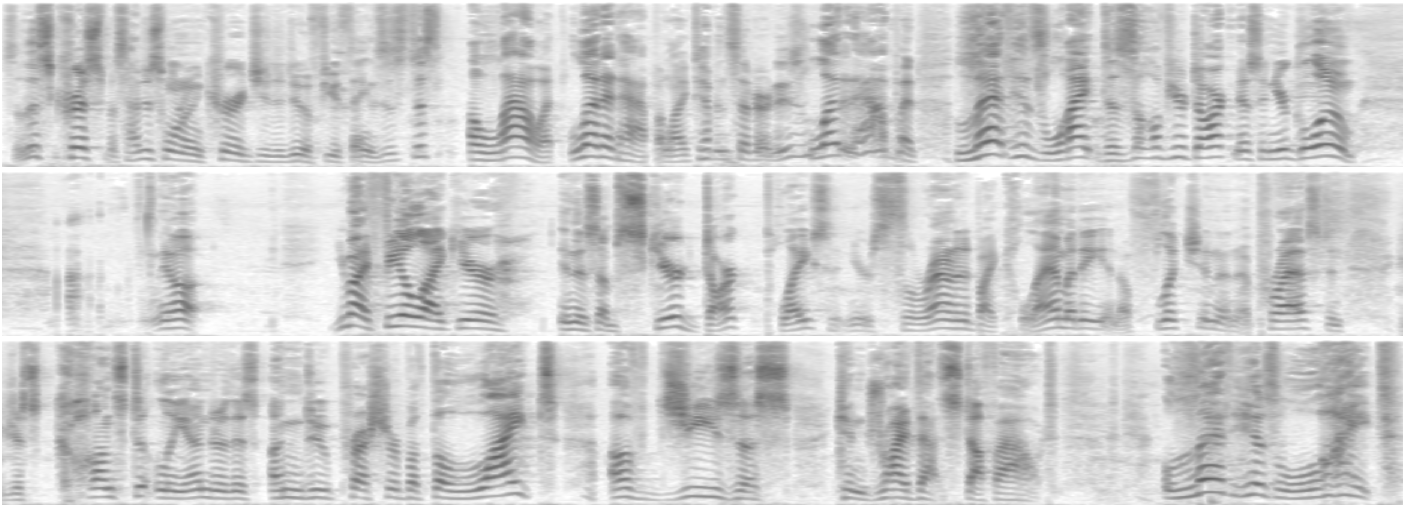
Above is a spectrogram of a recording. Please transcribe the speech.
So this Christmas, I just want to encourage you to do a few things. Just, allow it. Let it happen. Like Kevin said earlier, just let it happen. Let his light dissolve your darkness and your gloom. Uh, you know, you might feel like you're in this obscure, dark place and you're surrounded by calamity and affliction and oppressed and you're just constantly under this undue pressure, but the light of Jesus can drive that stuff out. Let his light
